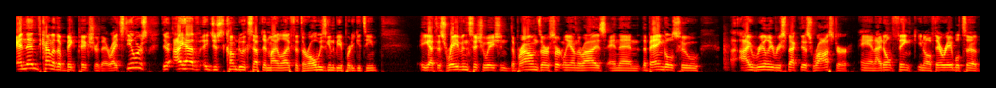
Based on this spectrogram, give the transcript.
and then kind of the big picture there, right? Steelers. There, I have just come to accept in my life that they're always going to be a pretty good team. You got this Ravens situation. The Browns are certainly on the rise, and then the Bengals, who I really respect this roster, and I don't think you know if they were able to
